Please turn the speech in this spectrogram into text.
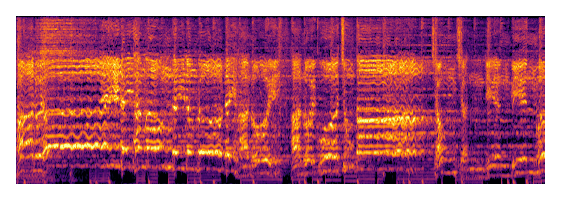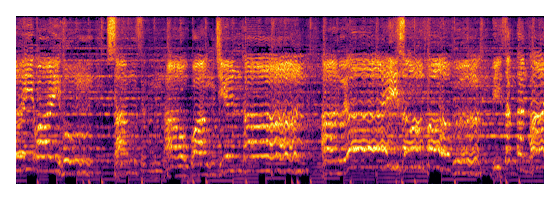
Hà nội ơi, đây thăng long, đây đông đô, đây hà nội. Hà nội chúng ta. Trong trận điện biên mới oai hùng, sáng rực hào quang chiến thắng. Hà nội ơi, dấu phố phường bị giặc tan phá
